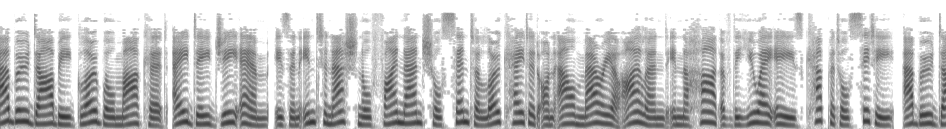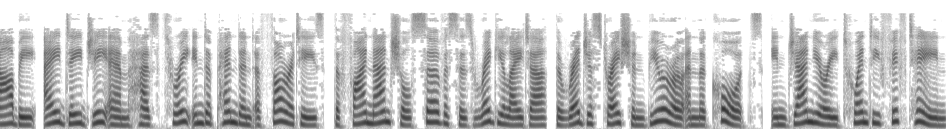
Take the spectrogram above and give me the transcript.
Abu Dhabi Global Market (ADGM) is an international financial center located on Al Maryah Island in the heart of the UAE's capital city, Abu Dhabi. ADGM has three independent authorities: the Financial Services Regulator, the Registration Bureau, and the courts. In January 2015,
